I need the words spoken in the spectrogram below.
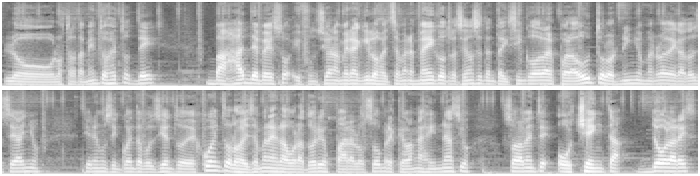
lo- los tratamientos estos de bajar de peso y funciona. Mira aquí los exámenes médicos, 375 dólares por adulto. Los niños menores de 14 años tienen un 50% de descuento. Los exámenes laboratorios para los hombres que van al gimnasio, solamente 80 dólares.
